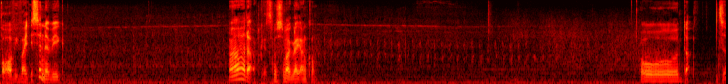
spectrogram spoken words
Boah, wie weit ist denn der Weg? Ah, da. Jetzt müssen wir gleich ankommen. Und da. So.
